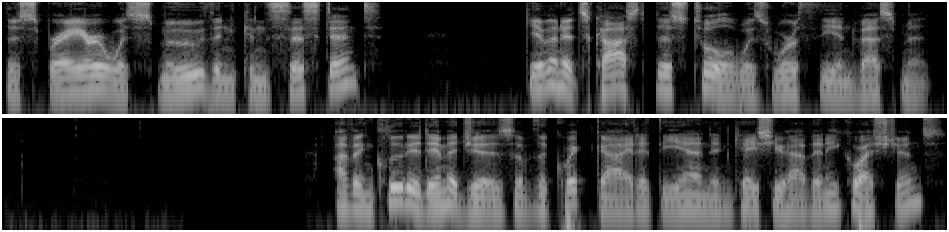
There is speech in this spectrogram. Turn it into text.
The sprayer was smooth and consistent. Given its cost, this tool was worth the investment. I've included images of the quick guide at the end in case you have any questions.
